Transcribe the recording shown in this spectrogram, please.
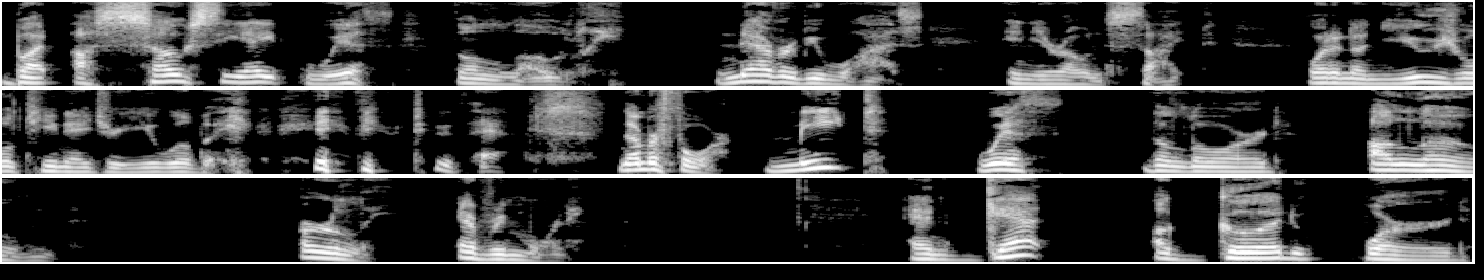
but associate with the lowly. Never be wise in your own sight. What an unusual teenager you will be if you do that. Number 4, meet with the Lord alone early every morning and get a good word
